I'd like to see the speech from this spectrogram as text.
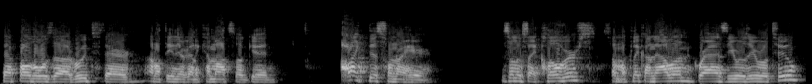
Except all those uh, roots there, I don't think they're gonna come out so good. I like this one right here. This one looks like clovers, so I'm gonna click on that one, grass 002.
